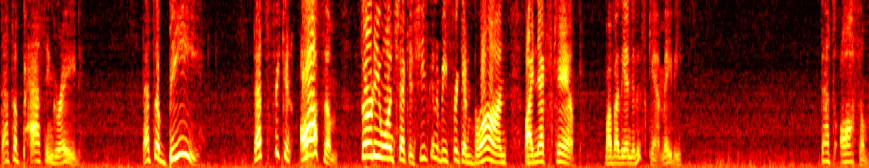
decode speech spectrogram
That's a passing grade. That's a B. That's freaking awesome. 31 check-ins. She's going to be freaking bronze by next camp. By, by the end of this camp, maybe. That's awesome.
